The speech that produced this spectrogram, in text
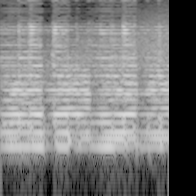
Thank you.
